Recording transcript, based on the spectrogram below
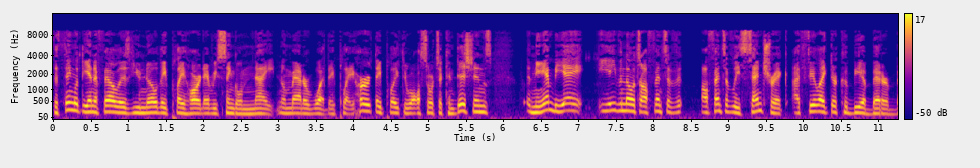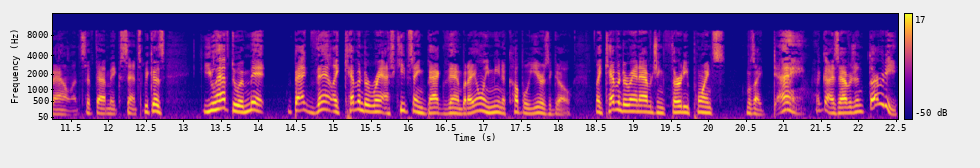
the thing with the NFL is you know they play hard every single night, no matter what. They play hurt, they play through all sorts of conditions. In the NBA, even though it's offensive offensively centric, I feel like there could be a better balance, if that makes sense. Because you have to admit, back then, like Kevin Durant, I keep saying back then, but I only mean a couple years ago. Like Kevin Durant averaging 30 points was like, dang, that guy's averaging 30.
